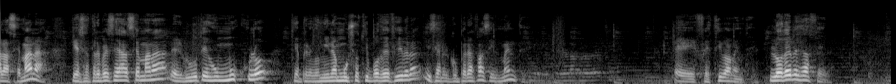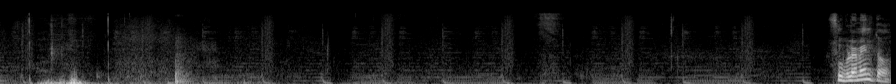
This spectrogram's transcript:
la semana. Y esas tres veces a la semana, el glúteo es un músculo que predomina muchos tipos de fibras y se recupera fácilmente. Eh, efectivamente, lo debes de hacer. Suplementos.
